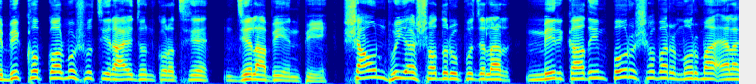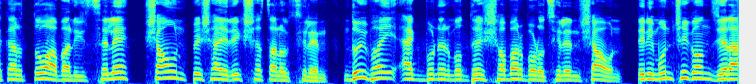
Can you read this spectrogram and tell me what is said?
এ বিক্ষোভ কর্মসূচির আয়োজন করেছে জেলা বিএনপি। শাওন ভুইয়া সদর উপজেলার মীর কাদিম পৌরসভার মোরমা এলাকার তোয়াবালির ছেলে শাওন পেশায় রিক্সা চালক ছিলেন। দুই ভাই এক বোনের মধ্যে সবার বড় ছিলেন শাওন। তিনি মুন্সীগঞ্জ জেলা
